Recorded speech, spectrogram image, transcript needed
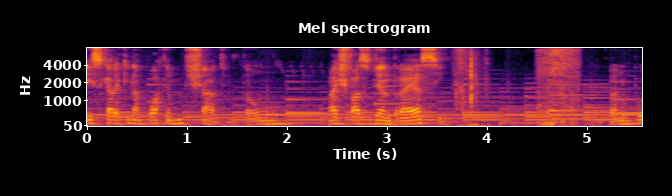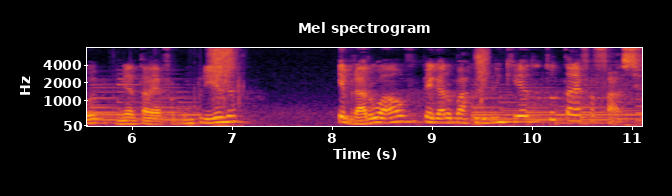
Esse cara aqui na porta é muito chato, então mais fácil de entrar é assim. Entrar no pub, primeira tarefa cumprida. Quebrar o alvo, pegar o barco de brinquedo, tudo tarefa fácil.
